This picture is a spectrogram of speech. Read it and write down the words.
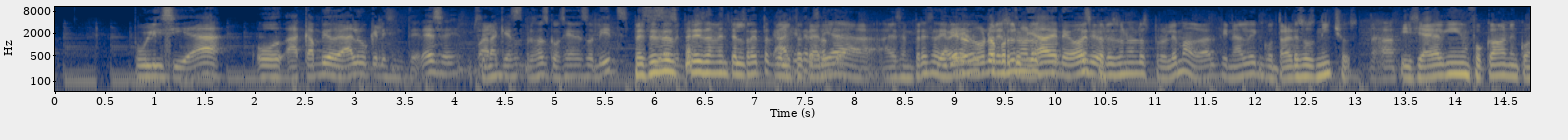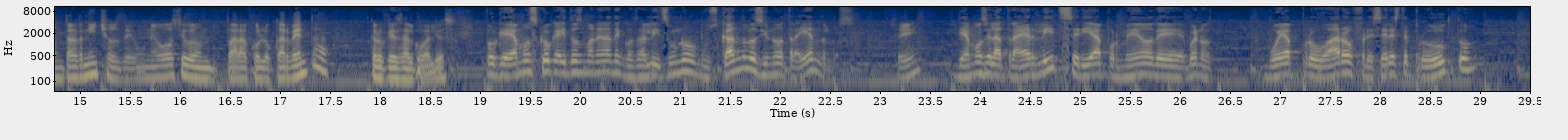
publicidad o a cambio de algo que les interese para que esas personas consigan esos leads. Pues ese es precisamente el reto que ah, le tocaría a esa empresa. vieron, una oportunidad de negocio. pero es uno de los problemas, al final encontrar esos nichos. Y si hay alguien enfocado en encontrar nichos de un negocio para colocar venta, creo que es algo valioso. Porque digamos, creo que hay dos maneras de encontrar leads, uno buscándolos y uno trayéndolos. Sí digamos, el atraer leads sería por medio de, bueno, voy a probar ofrecer este producto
